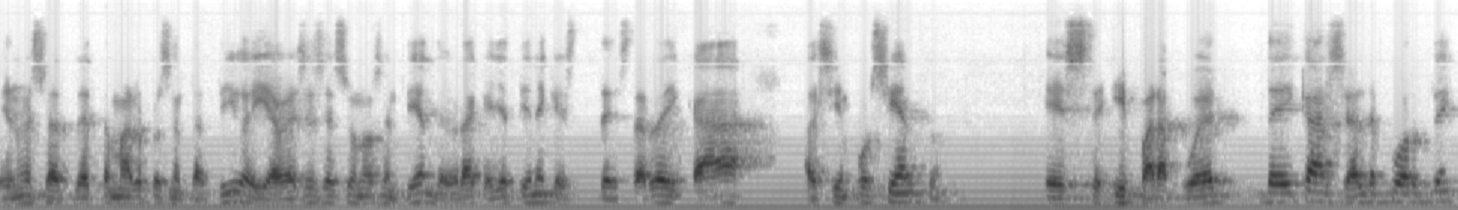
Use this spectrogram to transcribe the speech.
es nuestra atleta más representativa y a veces eso no se entiende, ¿verdad? Que ella tiene que estar dedicada al 100%. Este, y para poder dedicarse al deporte,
